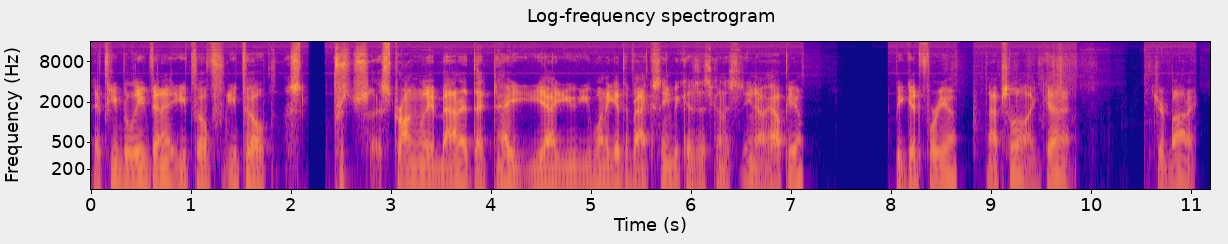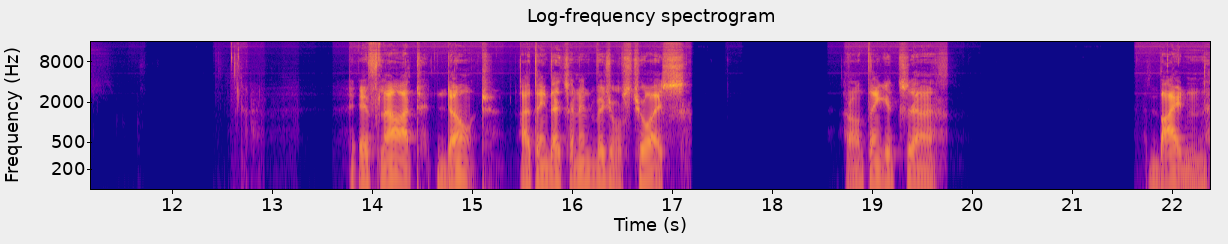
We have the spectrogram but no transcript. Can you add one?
If you believe in it, you feel you feel strongly about it that hey, yeah, you, you want to get the vaccine because it's going to you know help you, be good for you. Absolutely, get it. It's your body. If not, don't. I think that's an individual's choice. I don't think it's uh, Biden.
